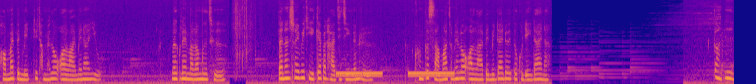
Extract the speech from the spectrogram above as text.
ความไม่เป็นมิตรที่ทำให้โลกออนไลน์ไม่น่าอยู่ เลิกเล่นมาแล้วมือถือ แต่นั่นใช่วิธีแก้ปัญหาจริงๆงั้นหรือ คุณก็สามารถทำให้โลกออนไลน์เป็นมิตรได้ด้วยตัวคุณเองได้นะ ก่อนอื่น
